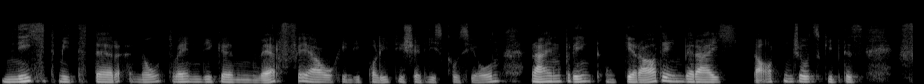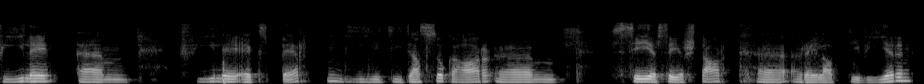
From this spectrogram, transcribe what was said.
nicht mit der notwendigen Werfe auch in die politische Diskussion reinbringt. Und gerade im Bereich Datenschutz gibt es viele, ähm, viele Experten, die, die das sogar ähm, sehr, sehr stark äh, relativieren, mhm.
